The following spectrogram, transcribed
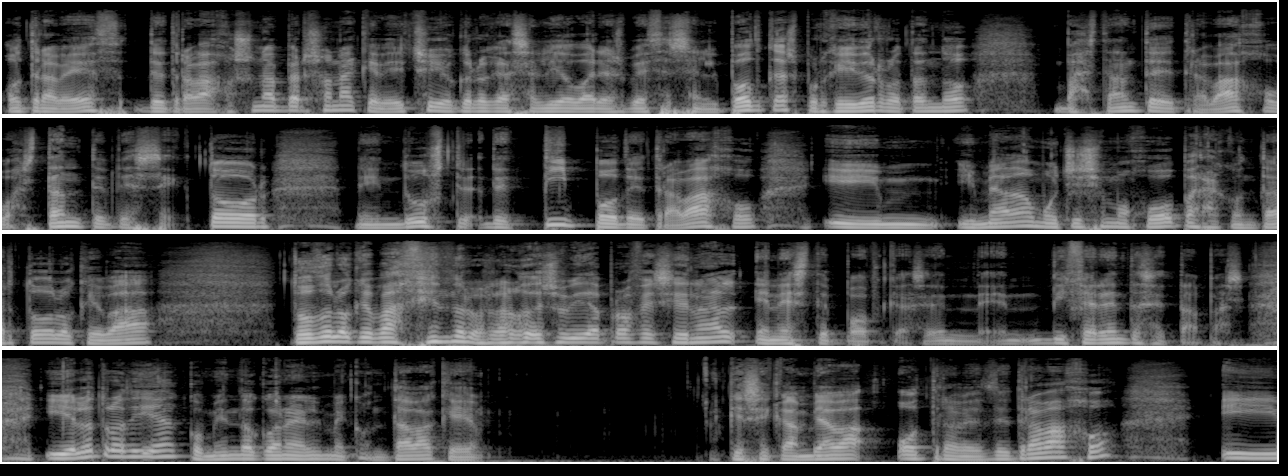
otra vez de trabajo. Es una persona que de hecho yo creo que ha salido varias veces en el podcast porque he ido rotando bastante de trabajo, bastante de sector, de industria, de tipo de trabajo y, me ha dado muchísimo juego para contar todo lo que va todo lo que va haciendo a lo largo de su vida profesional en este podcast, en, diferentes etapas. Y el otro día, comiendo con él, me contaba que que se cambiaba otra vez de trabajo y,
